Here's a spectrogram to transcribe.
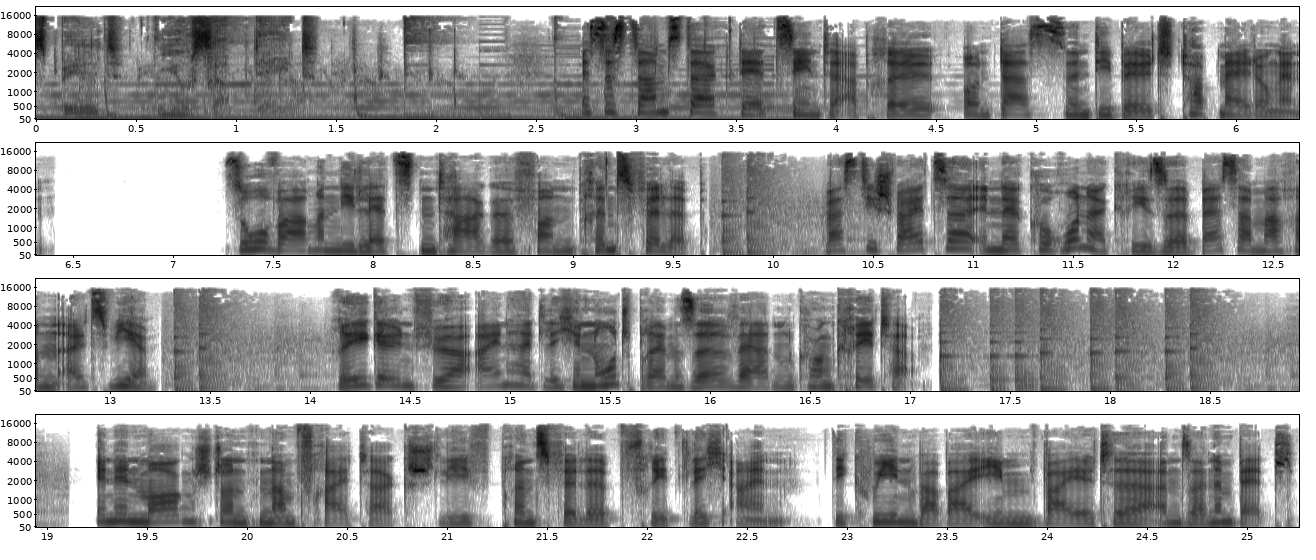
Das Bild News Update. Es ist Samstag, der 10. April und das sind die Bild Topmeldungen. So waren die letzten Tage von Prinz Philipp. Was die Schweizer in der Corona-Krise besser machen als wir. Regeln für einheitliche Notbremse werden konkreter. In den Morgenstunden am Freitag schlief Prinz Philipp friedlich ein. Die Queen war bei ihm, weilte an seinem Bett.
